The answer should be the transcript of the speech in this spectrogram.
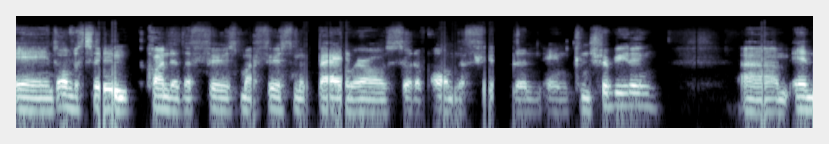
and obviously, kind of the first, my first McBain where I was sort of on the field and, and contributing. Um, and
